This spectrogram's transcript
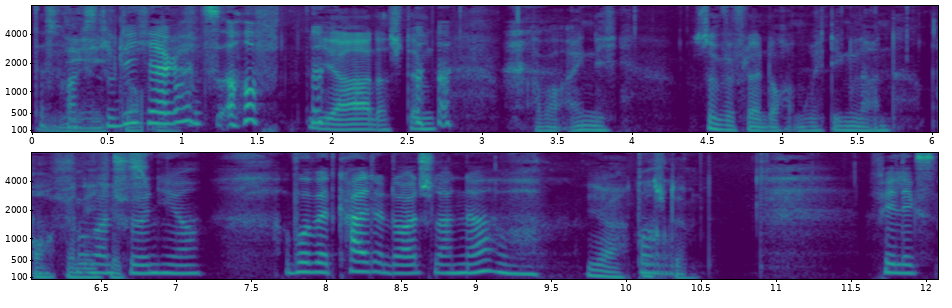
Das Nee, fragst du dich ja ganz oft. Ja, das stimmt. Aber eigentlich sind wir vielleicht doch im richtigen Land. Auch wenn Schon ich jetzt. schön hier. Obwohl wird kalt in Deutschland, ne? Oh. Ja, das Oh. stimmt. Felix,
